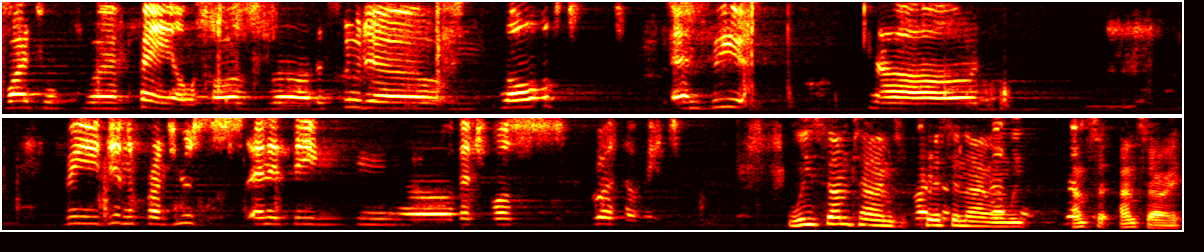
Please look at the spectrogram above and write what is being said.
quite a uh, fail because uh, the studio closed and we uh, we didn't produce anything uh, that was worth of it. We sometimes, Chris and I, when we, I'm, so, I'm sorry.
